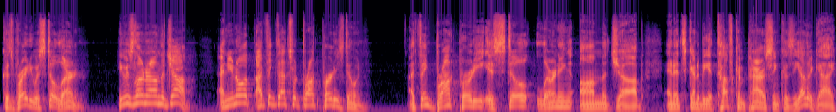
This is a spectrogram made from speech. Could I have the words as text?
because Brady was still learning. He was learning on the job. And you know what? I think that's what Brock Purdy's doing. I think Brock Purdy is still learning on the job. And it's going to be a tough comparison because the other guy,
